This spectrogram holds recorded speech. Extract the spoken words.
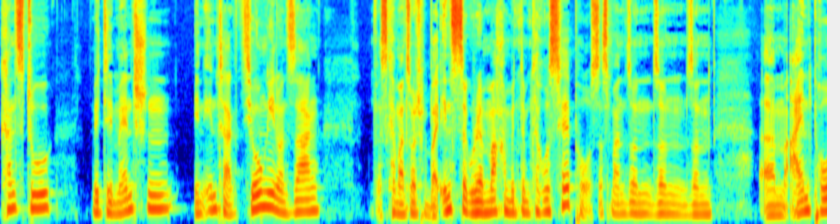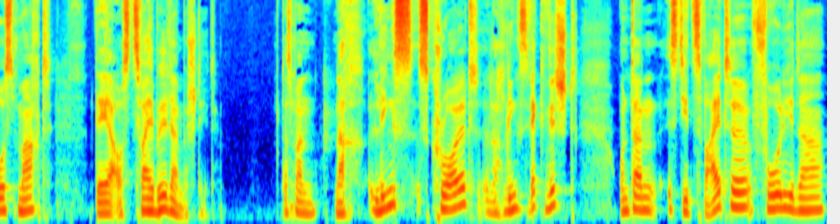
kannst du mit den Menschen in Interaktion gehen und sagen, das kann man zum Beispiel bei Instagram machen mit einem Karussellpost, dass man so einen so einen, so einen, ähm, Post macht, der aus zwei Bildern besteht dass man nach links scrollt, nach links wegwischt und dann ist die zweite Folie da,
